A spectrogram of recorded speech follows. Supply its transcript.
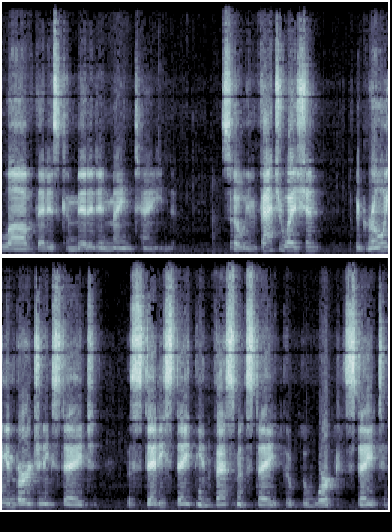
love that is committed and maintained. So, infatuation, the growing and burgeoning stage, the steady state, the investment state, the, the work state,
